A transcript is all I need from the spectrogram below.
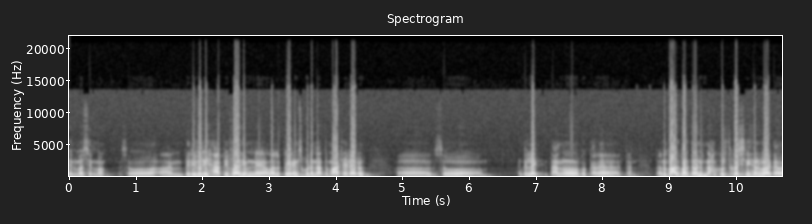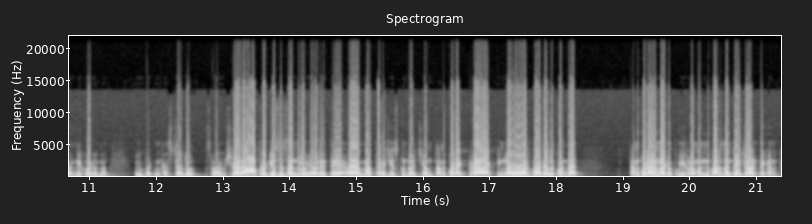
cinema cinema. So I'm very very happy for him. వాళ్ళ పేరెంట్స్ కూడా నాతో మాట్లాడారు. సో అంటే లైక్ తను తను తను బాధపడతా ఉంటే నాకు గుర్తుకొచ్చినాయి అనమాట అవన్నీ కూడాను. మేము పడిన కష్టాలు. సో ఐఎమ్ షూర్ ఆ ప్రొడ్యూసర్స్ అందరూ ఎవరైతే మద్దగా చేసుకుంటూ వచ్చాం తను కూడా ఎక్కడ యాక్టింగ్లో ఓవర్ బోర్డ్ వెళ్ళకుండా తను కూడా అనమాట ఒక ఇరవై మందిని కొడదాం తేజు అంటే కనుక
